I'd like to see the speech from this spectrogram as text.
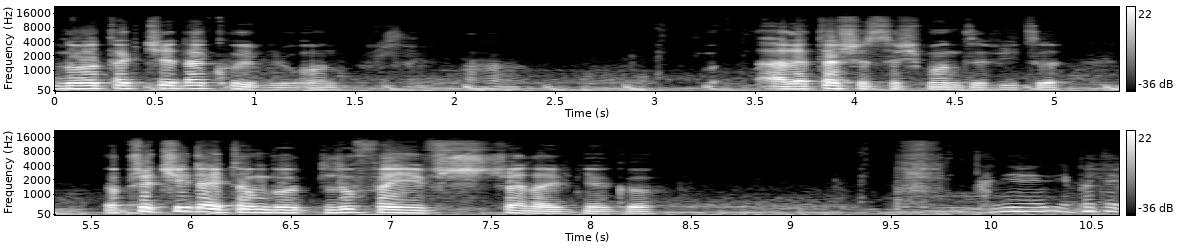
no tak cię nakurwił on. Aha. Ale też jesteś mądry, widzę. No przecinaj tą lufę i wszczelaj w niego. Tylko nie, nie pamiętam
